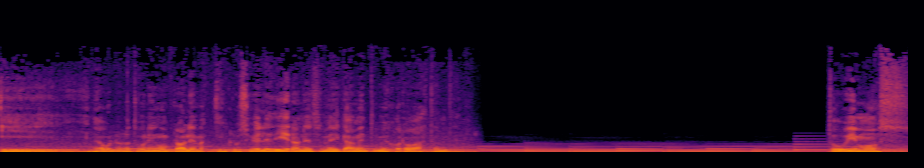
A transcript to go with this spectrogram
Y, y mi abuelo no tuvo ningún problema, inclusive le dieron ese medicamento y mejoró bastante. Tuvimos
